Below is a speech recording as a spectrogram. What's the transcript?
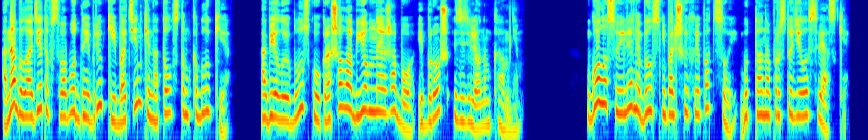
Она была одета в свободные брюки и ботинки на толстом каблуке, а белую блузку украшала объемное жабо и брошь с зеленым камнем. Голос у Елены был с небольшой хрипотцой, будто она простудила связки,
